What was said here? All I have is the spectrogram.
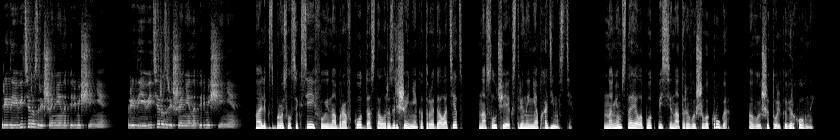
«Предъявите разрешение на перемещение. Предъявите разрешение на перемещение». Алекс бросился к сейфу и, набрав код, достал разрешение, которое дал отец — на случай экстренной необходимости. На нем стояла подпись сенатора высшего круга, выше только Верховный.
